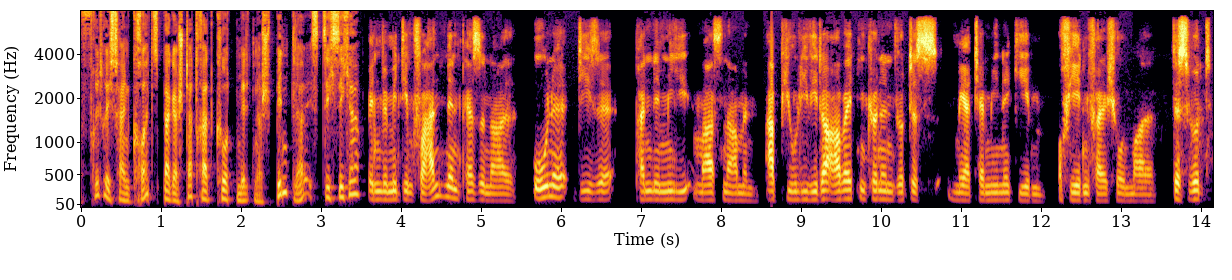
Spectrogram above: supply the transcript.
Friedrichshain-Kreuzberger Stadtrat Kurt Mildner-Spindler ist sich sicher, wenn wir mit dem vorhandenen Personal ohne diese Pandemie-Maßnahmen ab Juli wieder arbeiten können, wird es mehr Termine geben. Auf jeden Fall schon mal. Das wird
